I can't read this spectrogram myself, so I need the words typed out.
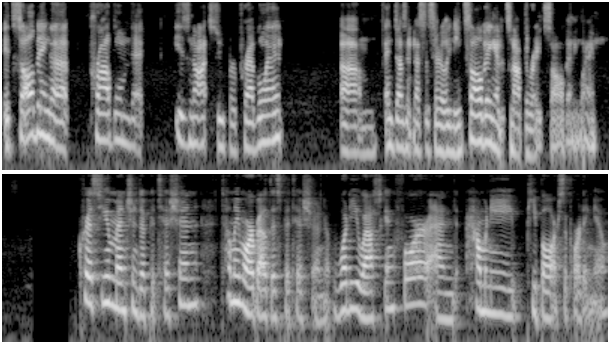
it's solving a problem that is not super prevalent um, and doesn't necessarily need solving. And it's not the right solve anyway. Chris, you mentioned a petition. Tell me more about this petition. What are you asking for, and how many people are supporting you?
